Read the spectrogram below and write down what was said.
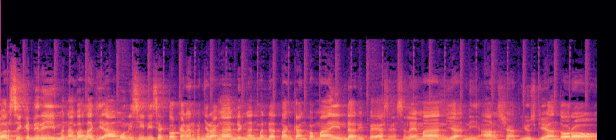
Persik Kediri menambah lagi amunisi di sektor kanan penyerangan dengan mendatangkan pemain dari PSS Sleman yakni Arsyad Yusgiantoro.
